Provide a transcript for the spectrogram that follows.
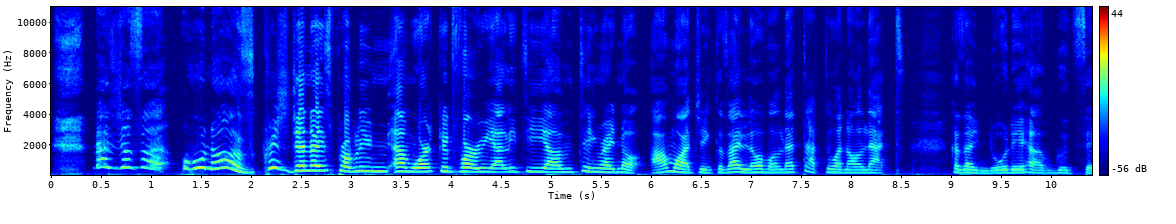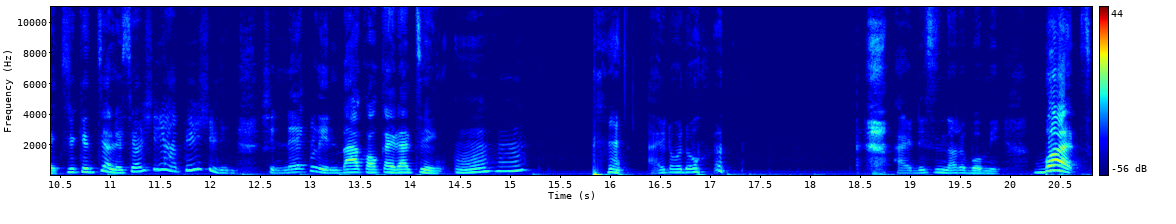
That's just a who knows. Kris Jenner is probably um working for a reality um thing right now. I'm watching because I love all that tattoo and all that. Cause I know they have good sex. You can tell. So she happy. She didn't. She neck lean back, all kind of thing. Mm-hmm. I don't know. Alright, this is not about me. But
